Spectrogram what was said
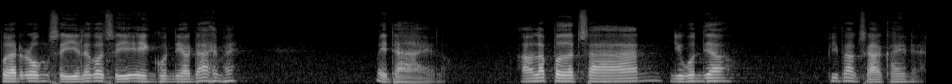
เปิดโรงสีแล้วก็สีเองคนเดียวได้ไหม ไม่ได้หรอก เอาละเปิดศาลอยู่คนเดียวพี่ภาคษาใครเนี่ย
